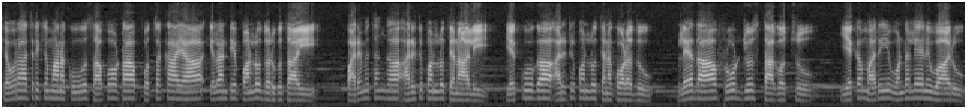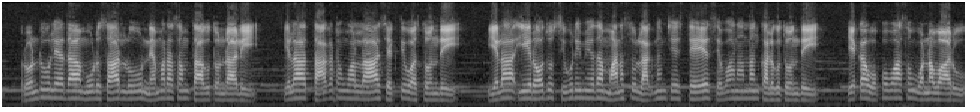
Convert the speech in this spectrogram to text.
శివరాత్రికి మనకు సపోటా పుచ్చకాయ ఇలాంటి పండ్లు దొరుకుతాయి. పరిమితంగా అరటి పండ్లు తినాలి. ఎక్కువగా అరటి పండ్లు తినకూడదు. లేదా ఫ్రూట్ జ్యూస్ తాగొచ్చు. ఇక మరీ ఉండలేని వారు రెండు లేదా మూడు సార్లు నిమ్మరసం తాగుతుండాలి. ఇలా తాగటం వల్ల శక్తి వస్తుంది. ఇలా ఈ రోజు శివుడి మీద మనసు లగ్నం చేస్తే శివానందం కలుగుతుంది. ఇక ఉపవాసం ఉన్నవారు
